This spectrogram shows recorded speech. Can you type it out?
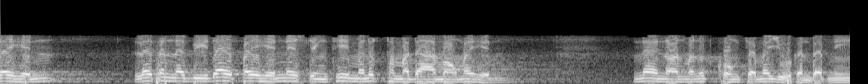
ได้เห็น และท่านนาบีได้ไปเห็นในสิ่งที่มนุษย์ธรรมดามองไม่เห็น แน่นอนมนุษย์คงจะไม่อยู่กันแบบนี้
